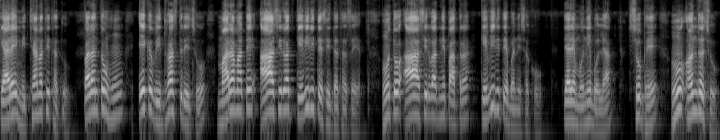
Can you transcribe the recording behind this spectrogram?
ક્યારેય મિથ્યા નથી થતું. પરંતુ હું એક વિધવા સ્ત્રી છું, મારા માટે આ આશીર્વાદ કેવી રીતે સિદ્ધ થશે? હું તો આ આશીર્વાદની પાત્ર કેવી રીતે બની શકું? ત્યારે મુનિ બોલ્યા, શુભે, હું અંધ છું.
